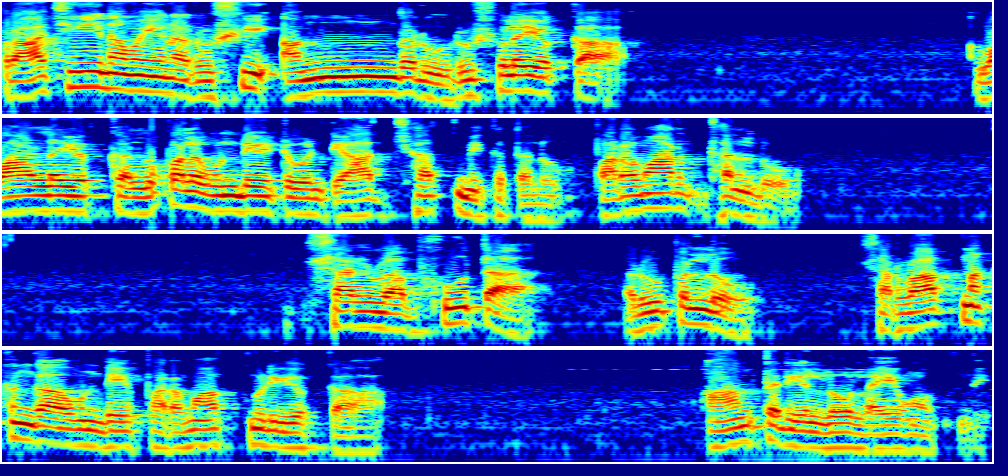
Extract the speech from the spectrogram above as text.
ప్రాచీనమైన ఋషి అందరూ ఋషుల యొక్క వాళ్ళ యొక్క లోపల ఉండేటువంటి ఆధ్యాత్మికతలు పరమార్థంలో సర్వభూత రూపంలో సర్వాత్మకంగా ఉండే పరమాత్ముడి యొక్క ఆంతర్యంలో లయం అవుతుంది.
